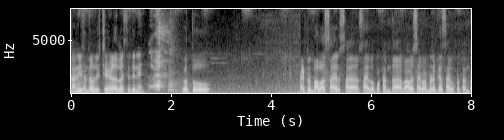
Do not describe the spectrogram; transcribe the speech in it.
ನಾನು ಈ ಸಂದರ್ಭದಲ್ಲಿ ಇಷ್ಟೇ ಹೇಳಲು ಬಯಸ್ತಿದ್ದೀನಿ. ಇವತ್ತು ಡಾಕ್ಟರ್ ಬಾಬಾ ಸಾಹೇಬ್ ಸಾಹೇಬರು ಕೊಟ್ಟಂಥ ಬಾಬಾ ಸಾಹೇಬ್ ಅಂಬೇಡ್ಕರ್ ಸಾಹೇಬ್ ಕೊಟ್ಟಂಥ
